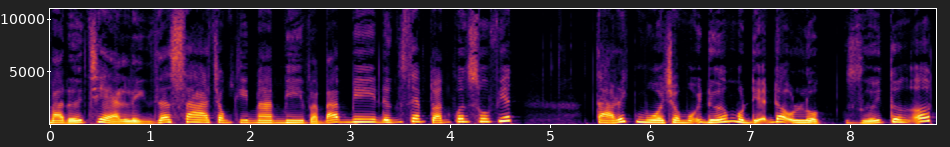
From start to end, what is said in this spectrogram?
Ba đứa trẻ lỉnh ra xa trong khi Mami và Babi đứng xem toán quân Xô Viết. Tarik mua cho mỗi đứa một đĩa đậu luộc dưới tương ớt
